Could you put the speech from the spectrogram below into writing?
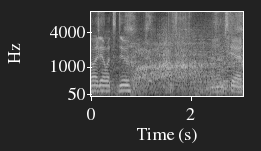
No idea what to do. And I'm scared.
